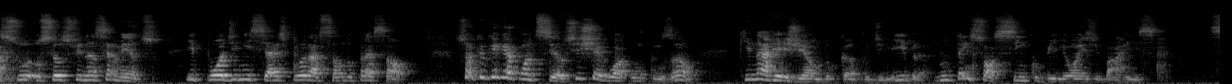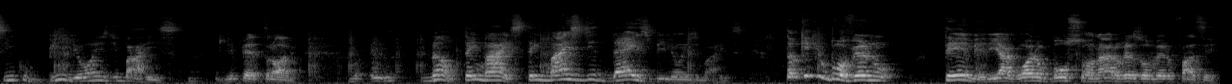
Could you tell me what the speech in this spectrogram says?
sua, os seus financiamentos e pôde iniciar a exploração do pré-sal. Só que o que, que aconteceu? Se chegou à conclusão que na região do Campo de Libra não tem só 5 bilhões de barris, 5 bilhões de barris de petróleo. Não, tem mais, tem mais de 10 bilhões de barris. Então o que, que o governo Temer e agora o Bolsonaro resolveram fazer?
